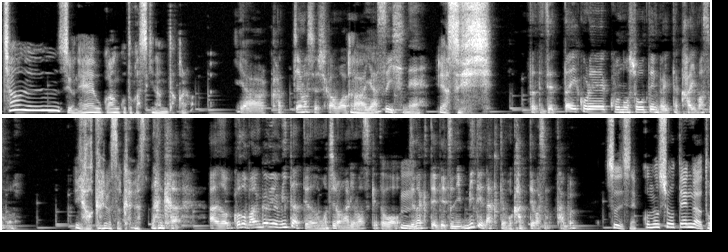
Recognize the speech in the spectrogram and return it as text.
ちゃうんすよね。僕あんことか好きなんだから。いやー、買っちゃいますよ。しかもやっぱうん安いしね。安いし。だって絶対これ、この商店街行ったら買いますもん。いや、わかりますわかります。なんか、あの、この番組を見たっていうのももちろんありますけど、うんじゃなくて別に見てなくても買ってますもん、多分。そうですね。この商店街を通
